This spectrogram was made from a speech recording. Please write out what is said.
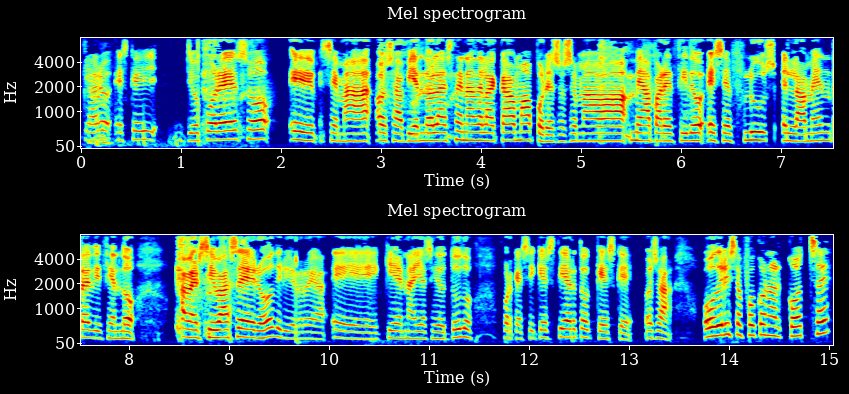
Claro, es que yo por eso, eh, se me ha- o sea, viendo la escena de la cama, por eso se me ha, me ha aparecido ese flux en la mente diciendo, a ver si va a ser Audrey rea- eh, quien haya sido todo. Porque sí que es cierto que es que, o sea, Audrey se fue con el coche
